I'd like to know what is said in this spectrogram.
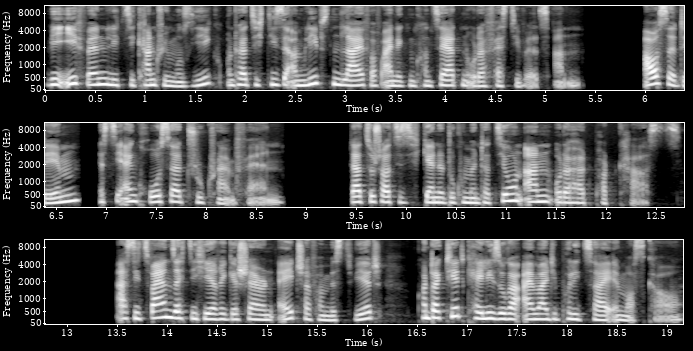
Wie Ethan liebt sie Country-Musik und hört sich diese am liebsten live auf einigen Konzerten oder Festivals an. Außerdem ist sie ein großer True Crime-Fan. Dazu schaut sie sich gerne Dokumentation an oder hört Podcasts. Als die 62-jährige Sharon Acher vermisst wird, kontaktiert Kaylee sogar einmal die Polizei in Moskau.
